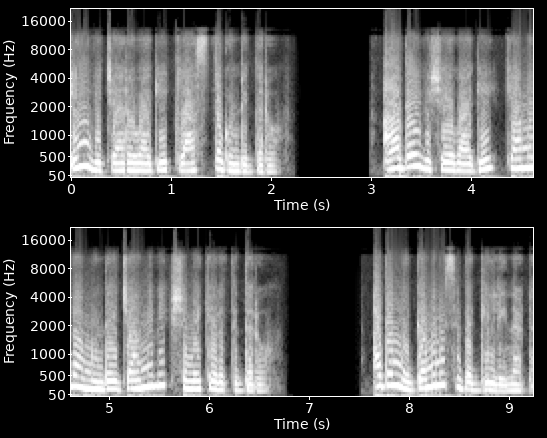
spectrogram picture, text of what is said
ಈ ವಿಚಾರವಾಗಿ ಕ್ಲಾಸ್ ತಗೊಂಡಿದ್ದರು. ಅದೇ ವಿಷಯವಾಗಿ ಕ್ಯಾಮೆರಾ ಮುಂದೆ ಜಾಹ್ನವಿ ಕ್ಷಮೆ ಕೇಳುತ್ತಿದ್ದರು. ಅದನ್ನು ಗಮನಿಸಿದ ಗಿಲ್ಲಿ ನಟ,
